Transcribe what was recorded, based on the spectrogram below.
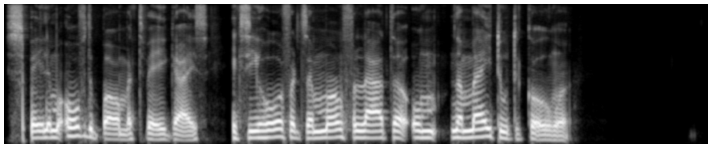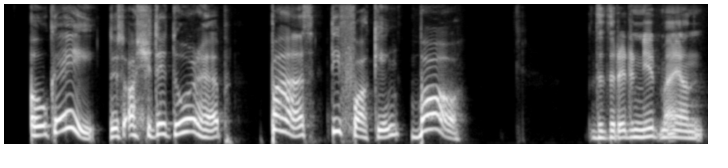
Ze spelen me off de bal met twee guys. Ik zie Horford zijn man verlaten om naar mij toe te komen. Oké, dus als je dit door hebt, paas die fucking bal. Dit redeneert mij aan...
